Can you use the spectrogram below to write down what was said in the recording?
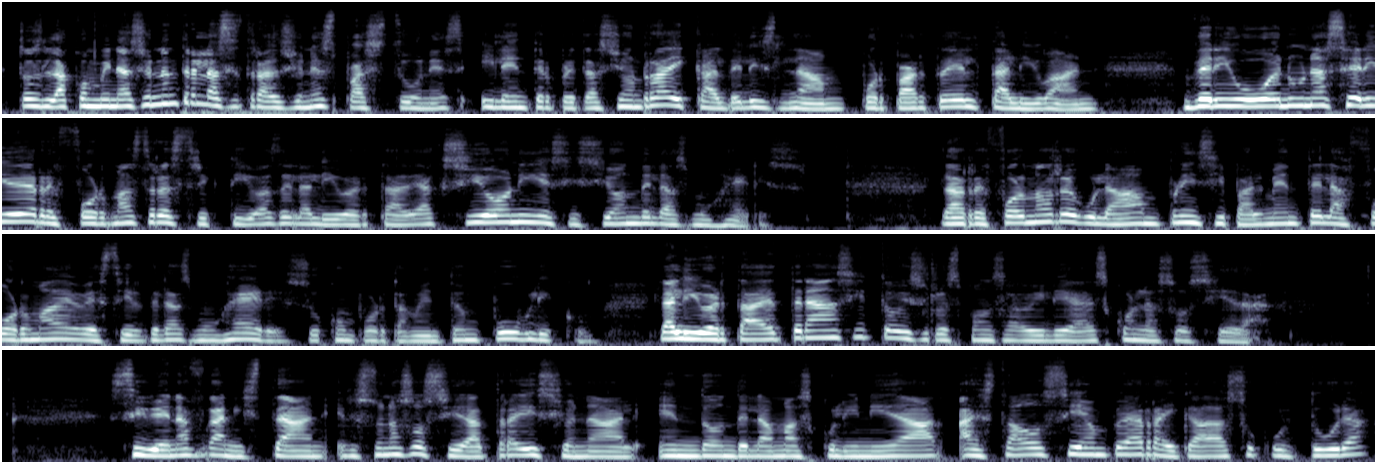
Entonces, la combinación entre las tradiciones pastunes y la interpretación radical del Islam por parte del talibán derivó en una serie de reformas restrictivas de la libertad de acción y decisión de las mujeres. Las reformas regulaban principalmente la forma de vestir de las mujeres, su comportamiento en público, la libertad de tránsito y sus responsabilidades con la sociedad. Si bien Afganistán es una sociedad tradicional en donde la masculinidad ha estado siempre arraigada a su cultura,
